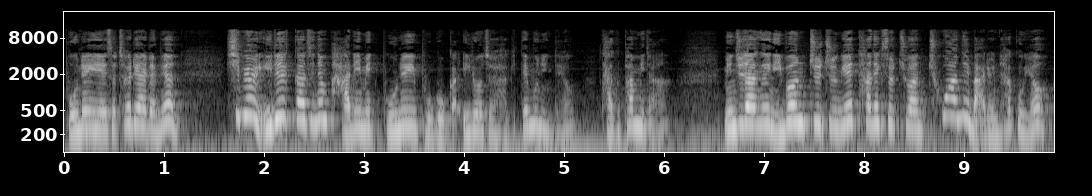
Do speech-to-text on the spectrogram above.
본회의에서 처리하려면 12월 1일까지는 발의 및 본회의 보고가 이루어져야 하기 때문인데요. 다급합니다. 민주당은 이번 주 중에 탄핵소추안 초안을 마련하고요.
